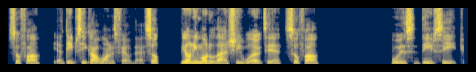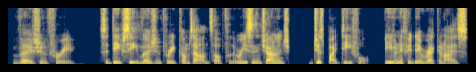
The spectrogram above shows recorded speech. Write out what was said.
so far. Yeah, DeepSeek R1 has failed there. So the only model that actually worked here so far was DeepSeek version 3. So DeepSeek version 3 comes out on top for the reasoning challenge just by default, even if it didn't recognize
